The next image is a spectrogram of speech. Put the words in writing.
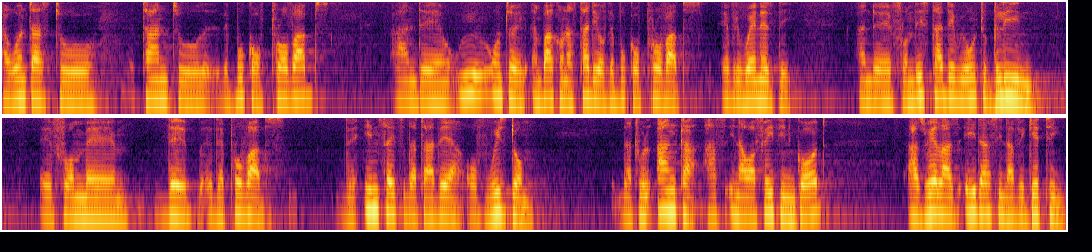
I want us to turn to the book of Proverbs, and uh, we want to embark on a study of the book of Proverbs every Wednesday. And uh, from this study, we want to glean uh, from um, the, the Proverbs the insights that are there of wisdom that will anchor us in our faith in God, as well as aid us in navigating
